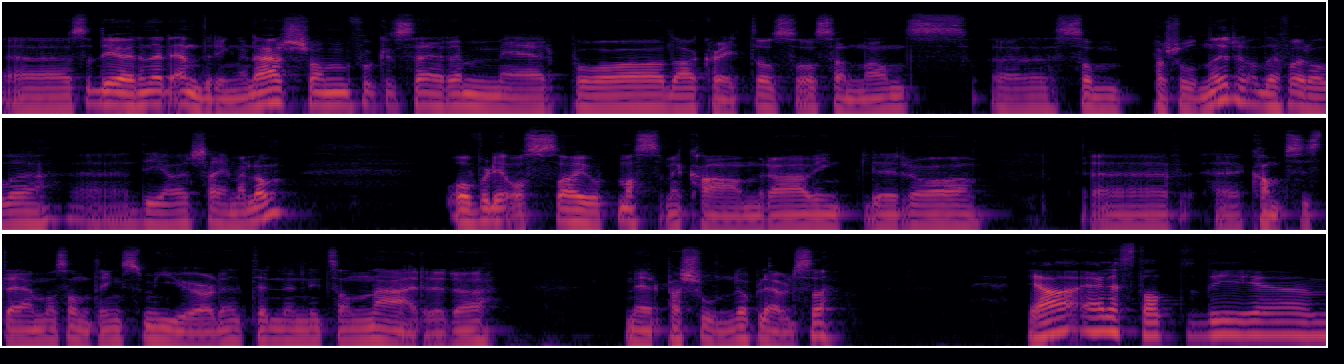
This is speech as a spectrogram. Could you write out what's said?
Eh, Så de gjør en del endringer der som fokuserer mer på da Kratos og sønnen hans eh, som personer, og det forholdet eh, de har seg imellom. Og hvor de også har gjort masse med kameravinkler og kampsystem og sånne ting som gjør det til en litt sånn nærere, mer personlig opplevelse. Ja, jeg leste at de, um,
